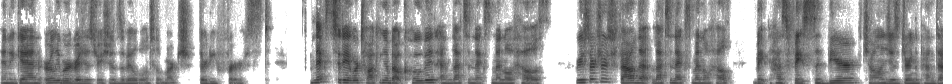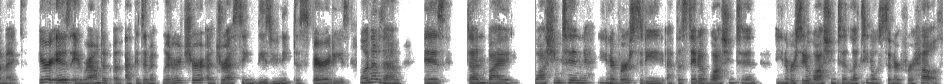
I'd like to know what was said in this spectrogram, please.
And again, early bird registration is available until March 31st. Next, today we're talking about COVID and Latinx mental health. Researchers found that Latinx mental health has faced severe challenges during the pandemic. Here is a roundup of academic literature addressing these unique disparities. One of them is done by Washington University at the state of Washington, University of Washington Latino Center for Health.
